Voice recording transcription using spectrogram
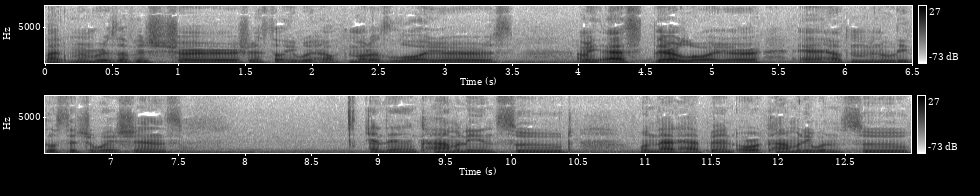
like members of his church and so he would help them out as lawyers I mean, as their lawyer and help them in legal situations. And then comedy ensued when that happened, or comedy would ensue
